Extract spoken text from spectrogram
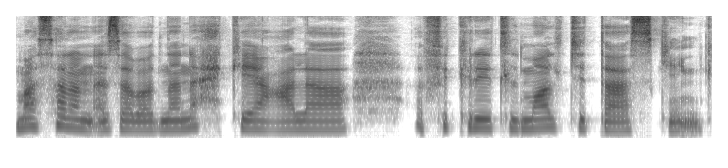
مثلا إذا بدنا نحكي على فكرة ال multitasking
